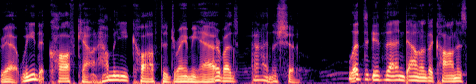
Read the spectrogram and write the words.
Yeah, we need a cough count. How many coughs did Ramy have? Everybody's the show. Let's get that down in the comments.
